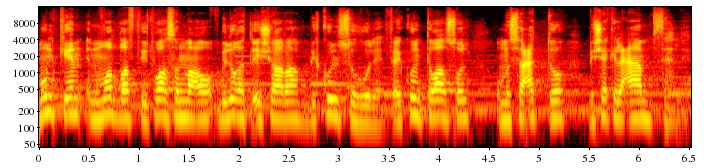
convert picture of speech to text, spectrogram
ممكن الموظف يتواصل معه بلغة الإشارة بكل سهولة فيكون التواصل ومساعدته بشكل عام سهلة.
